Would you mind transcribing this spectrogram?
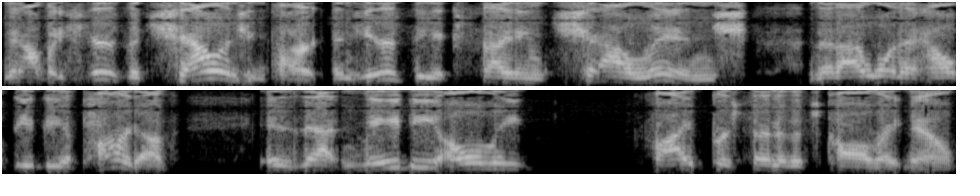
Now, but here's the challenging part, and here's the exciting challenge that I want to help you be a part of, is that maybe only 5% of this call right now,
